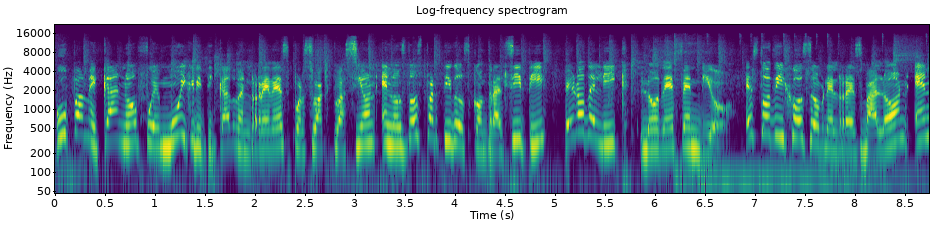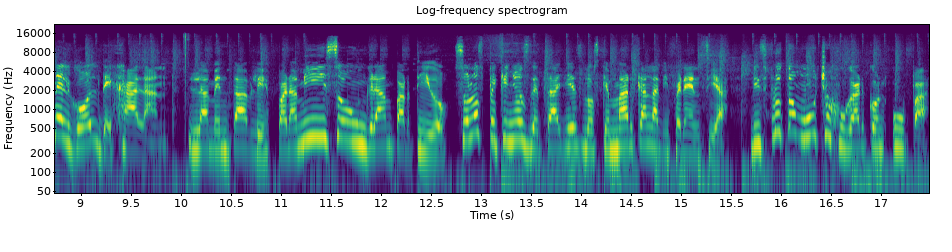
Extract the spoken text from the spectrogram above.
Upa Mecano fue muy criticado en redes por su actuación en los dos partidos contra el City, pero De lo defendió. Esto dijo sobre el resbalón en el gol de Haaland. Lamentable, para mí hizo un gran partido. Son los pequeños detalles los que marcan la diferencia. Disfruto mucho jugar con Upa.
